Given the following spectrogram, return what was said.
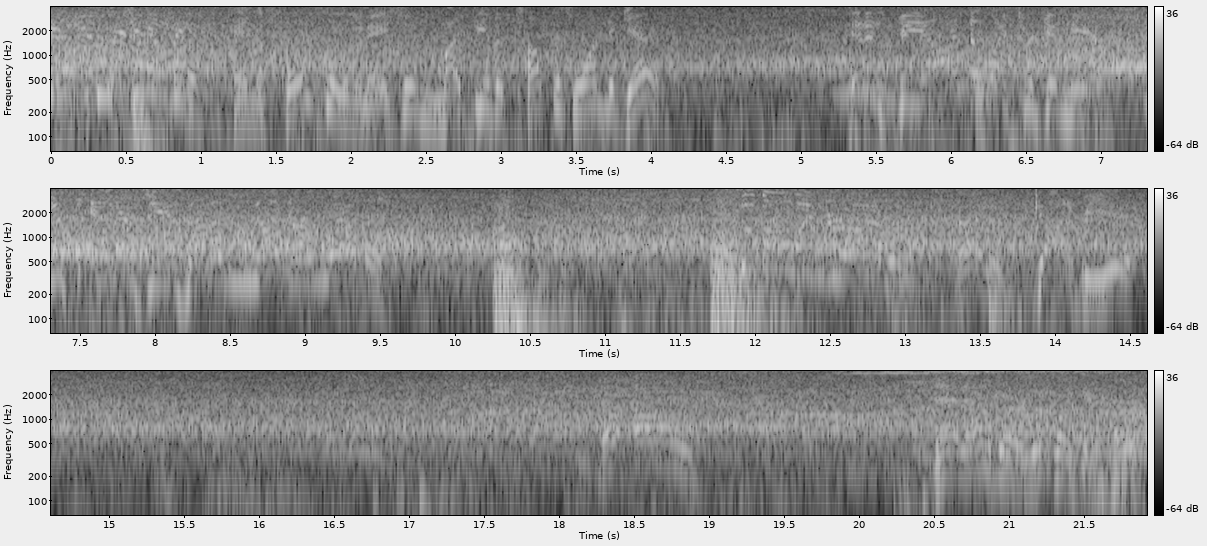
got a new champion. And the first elimination might be the toughest one to get. It is beyond electric in here. This energy is on another level. Samoan driver. That has got to be it. Uh-oh. That elbow looked like it hurt.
